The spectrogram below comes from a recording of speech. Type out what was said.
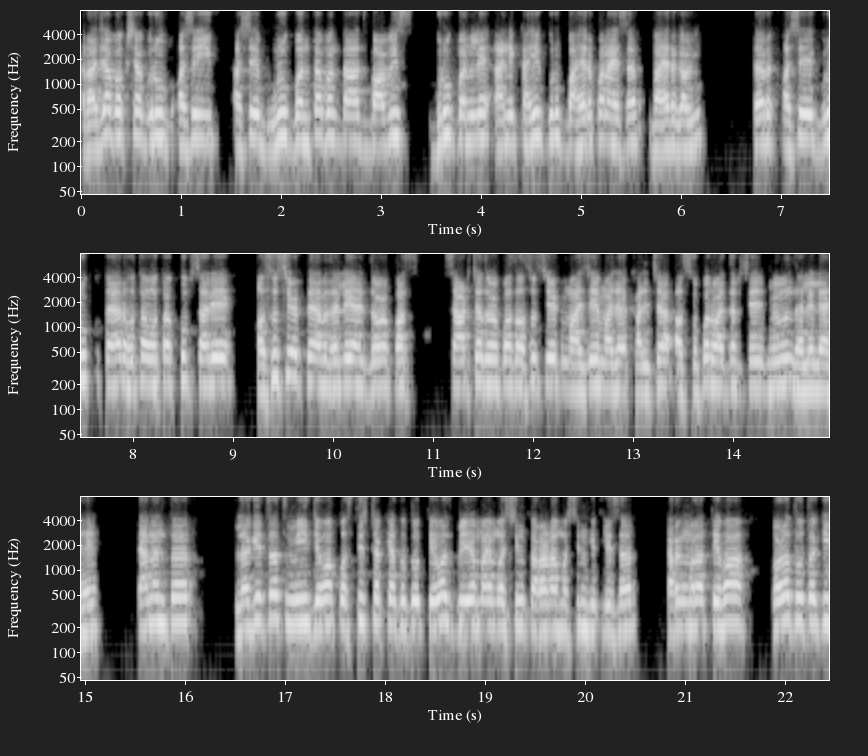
Raja Baksha group असे असे ग्रुप बनता बनता आज बावीस ग्रुप बनले आणि काही ग्रुप बाहेर पण आहे सर बाहेर गावी तर असे ग्रुप तयार होता होता खूप सारे असोसिएट तयार झाले. जवळपास साठच्या जवळपास असोसिएट माझे माझ्या खालच्या सुपरवायझरचे मिळून झालेले आहे. त्यानंतर लगेचच मी जेव्हा पस्तीस टक्क्यात होतो तेव्हाच बीएमआय मशीन कराडा मशीन घेतली सर कारण मला तेव्हा कळत होतं की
